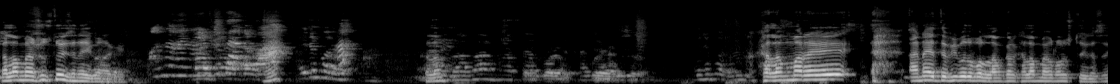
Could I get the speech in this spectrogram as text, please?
কালাম ভাই সুস্থ হয়েছে না এখন আগে? খালাম্মারে আনা এতে বিপদে বললাম কারণ খালাম্মা এখন অসুস্থ হয়ে গেছে।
